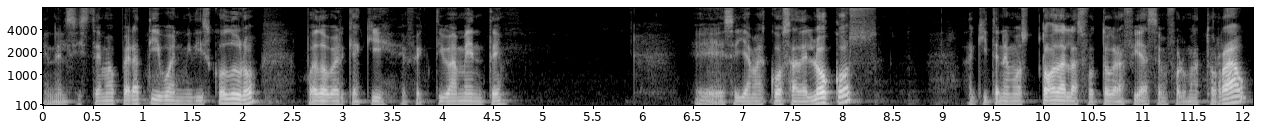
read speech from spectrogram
en el sistema operativo, en mi disco duro, puedo ver que aquí efectivamente eh, se llama Cosa de Locos. Aquí tenemos todas las fotografías en formato RAW.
